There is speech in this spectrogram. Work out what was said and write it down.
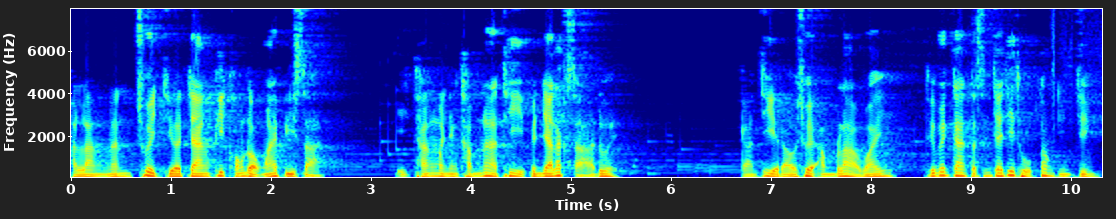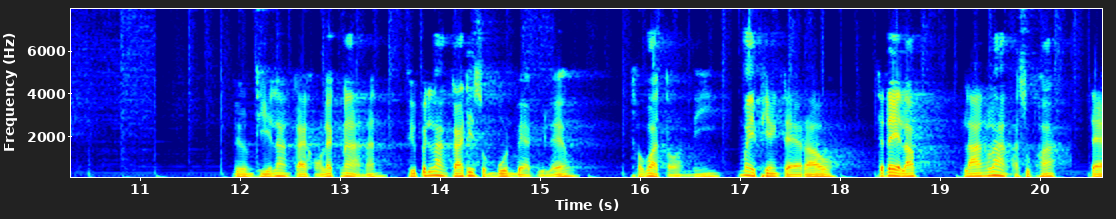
พลังนั้นช่วยเจือจางพิษของดอกไม้ปีศาจ อีกทั้งมันยังทำหน้าที่เป็นยารักษาด้วย การที่เราช่วยอัมบล่าไว้ ถือเป็นการตัดสินใจที่ถูกต้องจริง ๆเดิมทีร่างกายของแลกหน้านั้น ถือเป็นร่างกายที่สมบูรณ์แบบอยู่แล้ว ทว่าตอนนี้ไม่เพียงแต่เราจะได้รับล้างล่างอสุภะแต่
